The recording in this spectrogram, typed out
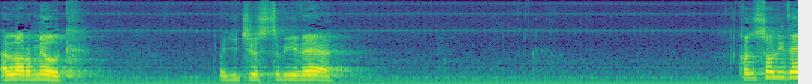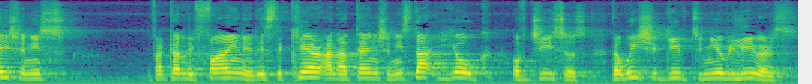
a lot of milk, but you choose to be there Consolidation is, if I can define it, is the care and attention. It's that yoke of Jesus that we should give to new believers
